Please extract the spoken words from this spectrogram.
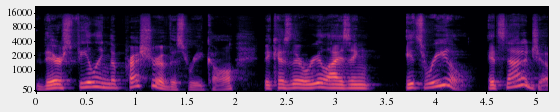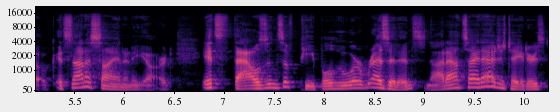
they're feeling the pressure of this recall because they're realizing it's real. It's not a joke. It's not a sign in a yard. It's thousands of people who are residents not outside agitators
